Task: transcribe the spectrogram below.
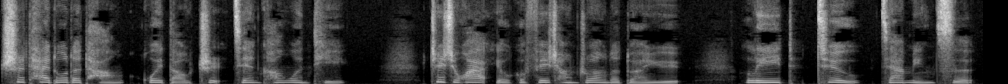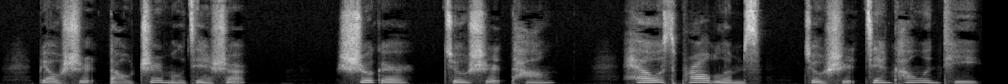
吃太多的糖会导致健康问题。这句话有个非常重要的短语，lead to 加名词，表示导致某件事儿。Sugar 就是糖，health problems 就是健康问题。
